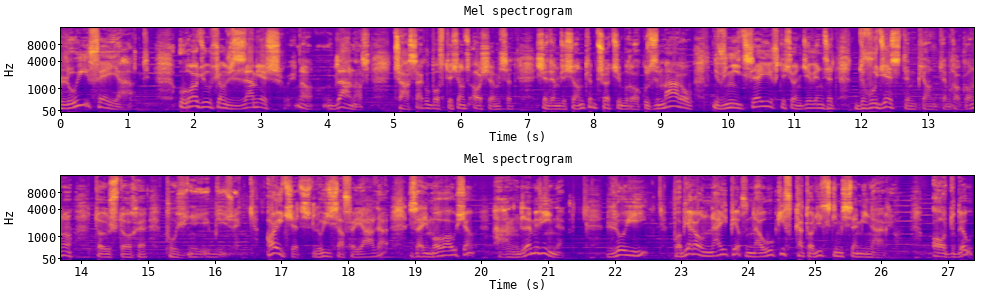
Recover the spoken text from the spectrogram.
Louis Fayard. Urodził się w zamierzchłych, no dla nas, czasach, bo w 1873 roku zmarł w Nicei w 1925 roku. No to już trochę później i bliżej. Ojciec Louisa Fayarda zajmował się handlem winem. Louis pobierał najpierw nauki w katolickim seminarium. Odbył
